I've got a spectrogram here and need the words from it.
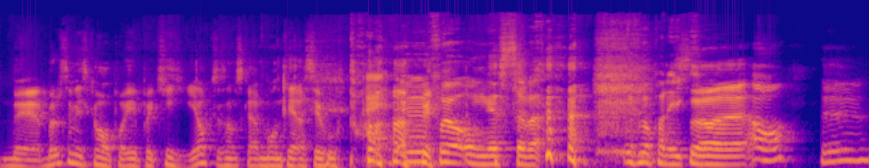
möbel som vi ska ha på, på Ikea också som ska monteras ihop. Nej, nu får jag ångest. Nu får jag panik. så ja, det,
